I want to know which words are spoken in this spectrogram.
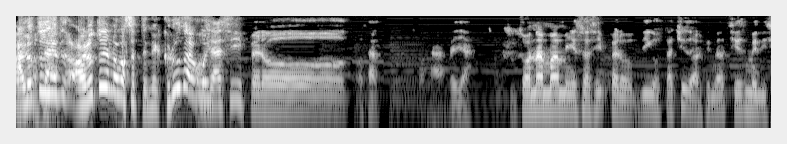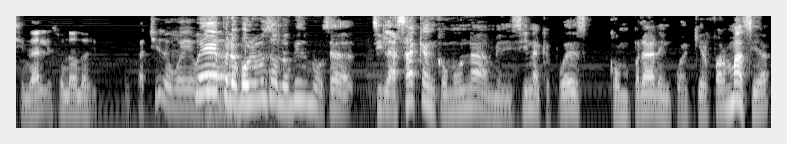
al, otro o sea, día, al otro día no vas a tener cruda, O güey. sea, sí, pero. O sea, o sea, ya. Suena mami eso así, pero digo, está chido. Al final, si es medicinal, es una onda así. pues, está chido, güey. Güey, sea, pero volvemos a lo mismo. O sea, si la sacan como una medicina que puedes comprar en cualquier farmacia,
